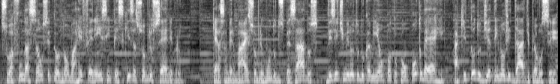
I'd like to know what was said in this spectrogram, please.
Sua fundação se tornou uma referência em pesquisa sobre o cérebro. Quer saber mais sobre o mundo dos pesados? Visite minutodocaminhão.com.br. Aqui todo dia tem novidade para você.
